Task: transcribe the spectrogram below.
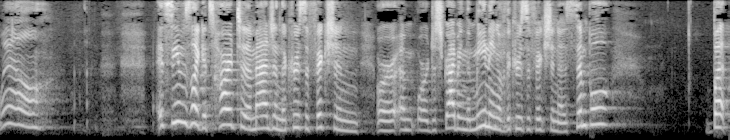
Well, it seems like it's hard to imagine the crucifixion or, um, or describing the meaning of the crucifixion as simple. But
